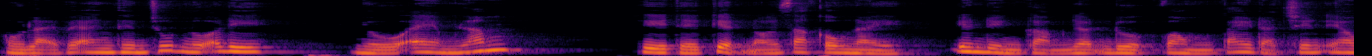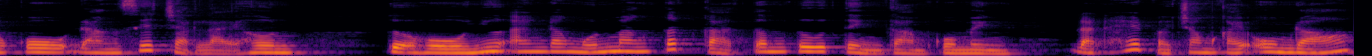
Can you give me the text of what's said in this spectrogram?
ở lại với anh thêm chút nữa đi, nhớ em lắm. Khi Thế Kiệt nói ra câu này, Yên Đình cảm nhận được vòng tay đặt trên eo cô đang siết chặt lại hơn, tựa hồ như anh đang muốn mang tất cả tâm tư tình cảm của mình đặt hết vào trong cái ôm đó.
